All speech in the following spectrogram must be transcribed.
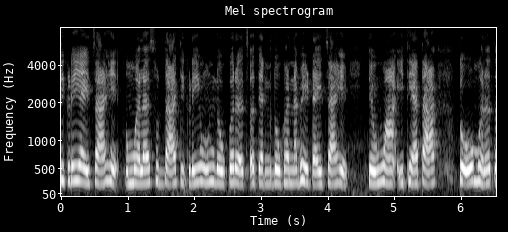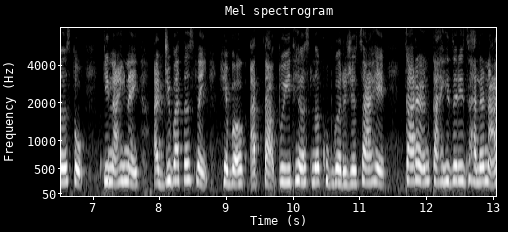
तिकडे यायचं आहे. मला सुद्धा तिकडे येऊन लवकरच त्यांना दोघांना भेटायचं आहे. तेव्हा इथे आता तो म्हणत असतो की नाही नाही अजिबातच नाही. हे बघ आत्ता तू इथे असणं खूप गरजेचं आहे. कारण काही जरी झालं ना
